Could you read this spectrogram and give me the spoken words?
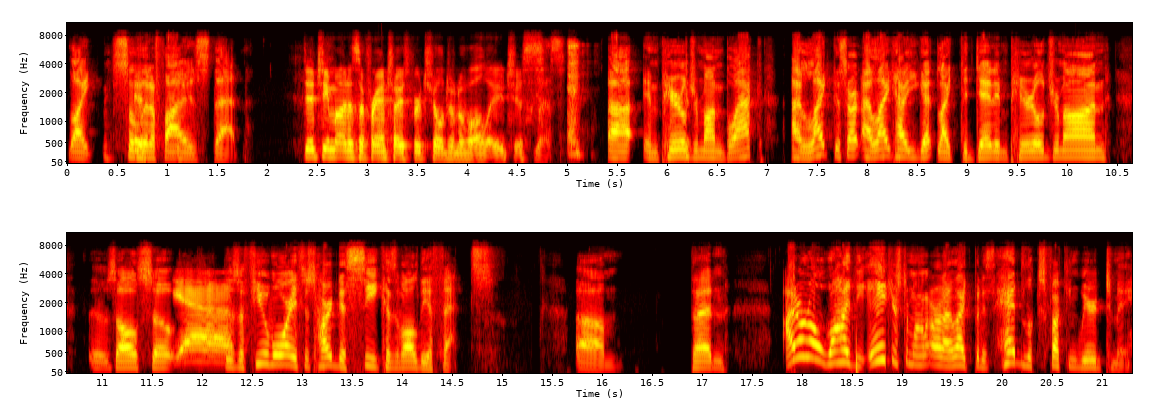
like solidifies that. Digimon is a franchise for children of all ages. Yes. Uh, Imperial Dramon Black. I like this art. I like how you get like the dead Imperial Dramon. There's also Yeah. there's a few more. It's just hard to see because of all the effects. Um, then I don't know why the Aegis Dramon art I like, but his head looks fucking weird to me.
